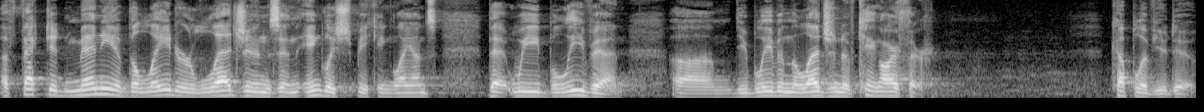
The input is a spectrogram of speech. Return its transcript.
affected many of the later legends in English speaking lands that we believe in. Um, do you believe in the legend of King Arthur? A couple of you do.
